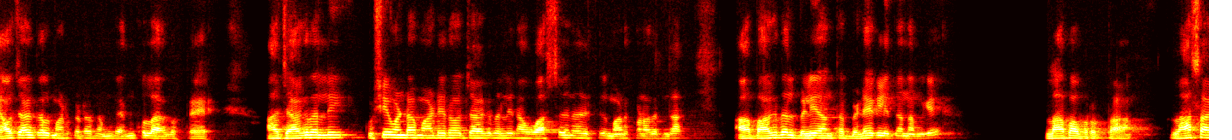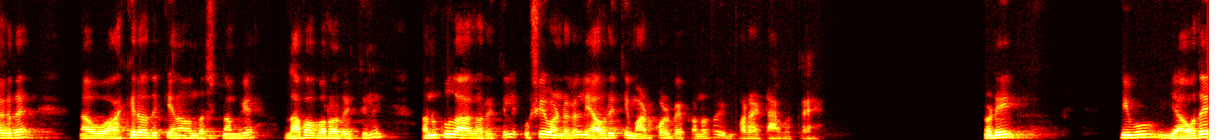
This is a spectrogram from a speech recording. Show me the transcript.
ಯಾವ ಜಾಗದಲ್ಲಿ ಮಾಡ್ಕೊಂಡ್ರೆ ನಮಗೆ ಅನುಕೂಲ ಆಗುತ್ತೆ, ಆ ಜಾಗದಲ್ಲಿ ಕೃಷಿ ಹೊಂಡ ಮಾಡಿರೋ ಜಾಗದಲ್ಲಿ ನಾವು ವಾಸ್ತುವಿನ ರೀತಿಯಲ್ಲಿ ಮಾಡ್ಕೊಳೋದ್ರಿಂದ ಆ ಭಾಗದಲ್ಲಿ ಬೆಳೆಯೋಂಥ ಬೆಳೆಗಳಿಂದ ನಮಗೆ ಲಾಭ ಬರುತ್ತಾ? ಲಾಸ್ ಆಗದೆ ನಾವು ಹಾಕಿರೋದಕ್ಕೆ ಏನೋ ಒಂದಷ್ಟು ನಮಗೆ ಲಾಭ ಬರೋ ರೀತಿಲಿ, ಅನುಕೂಲ ಆಗೋ ರೀತಿಲಿ ಕೃಷಿ ಹೊಂಡಗಳನ್ನ ಯಾವ ರೀತಿ ಮಾಡ್ಕೊಳ್ಬೇಕು ಅನ್ನೋದು ಇಂಪಾರ್ಟೆಂಟ್ ಆಗುತ್ತೆ. ನೋಡಿ ನೀವು ಯಾವುದೇ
